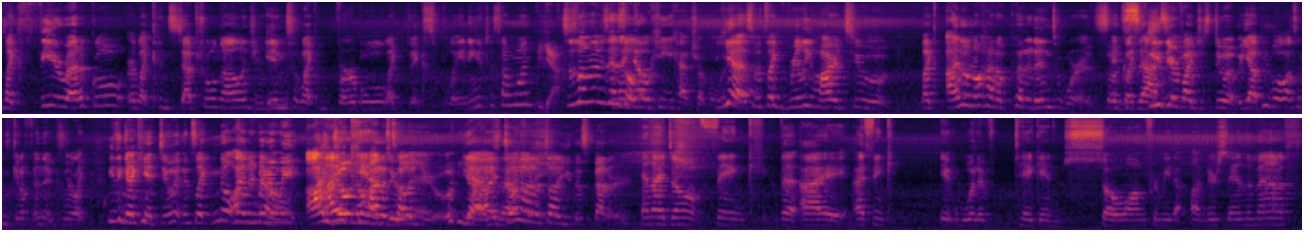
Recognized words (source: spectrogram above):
like theoretical or like conceptual knowledge Mhm. into like verbal, like explaining it to someone. Yeah. So sometimes And it's I a- know he had trouble with yeah, that. so it's like really hard to like I don't know how to put it into words. So it's like easier if I just do it. But yeah, people a lot of times get offended because they're like, "You think I can't do it?" And it's like, "No, I No, no, no. literally I I don't know how to do tell it." you. Yeah, Yeah, I don't know how to tell you this better." And I don't think that I I think it would have taken so long for me to understand the math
